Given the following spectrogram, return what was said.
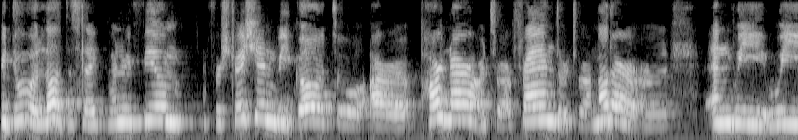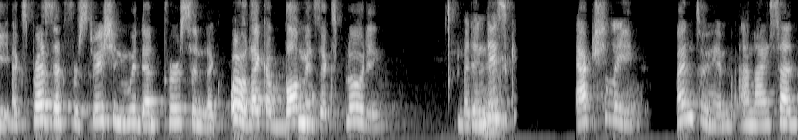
we do a lot. It's like when we feel frustration we go to our partner or to our friend or to our mother or and we we express that frustration with that person like oh like a bomb is exploding. But in yeah. this case I actually went to him and i said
